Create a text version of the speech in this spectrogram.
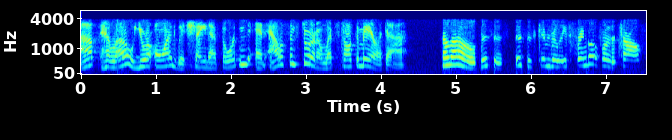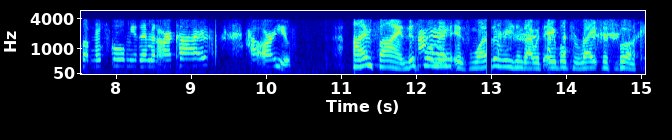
Up, hello. You're on with Shana Thornton and Alison Stewart on Let's Talk America. Hello, this is this is Kimberly Springle from the Charles Sumner School Museum and Archives. How are you? I'm fine. This Hi. woman is one of the reasons I was able to write this book.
